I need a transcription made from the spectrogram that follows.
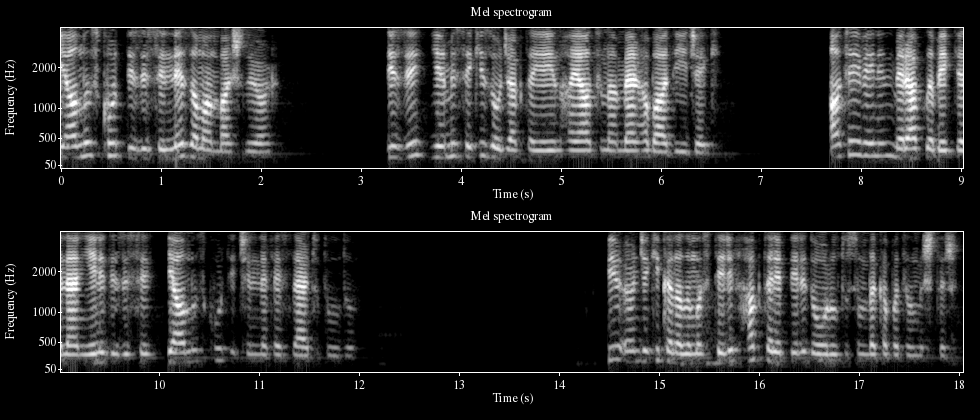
Yalnız Kurt dizisi ne zaman başlıyor? Dizi 28 Ocak'ta yayın hayatına merhaba diyecek. ATV'nin merakla beklenen yeni dizisi Yalnız Kurt için nefesler tutuldu. Bir önceki kanalımız telif hak talepleri doğrultusunda kapatılmıştır.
